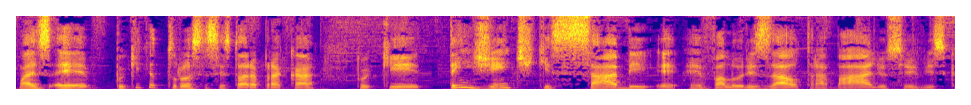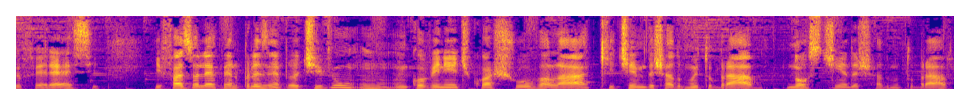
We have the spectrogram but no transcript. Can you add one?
Mas é, por que, que eu trouxe essa história pra cá? Porque tem gente que sabe é, é, valorizar o trabalho, o serviço que oferece e faz valer a pena. Por exemplo, eu tive um, um inconveniente com a chuva lá que tinha me deixado muito bravo, nos tinha deixado muito bravo,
